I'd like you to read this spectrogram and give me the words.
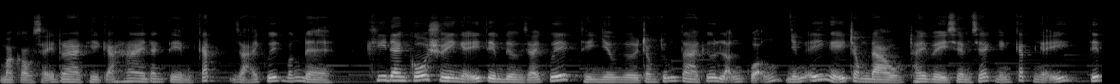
mà còn xảy ra khi cả hai đang tìm cách giải quyết vấn đề khi đang cố suy nghĩ tìm đường giải quyết, thì nhiều người trong chúng ta cứ lẫn quẩn những ý nghĩ trong đầu thay vì xem xét những cách nghĩ tiếp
